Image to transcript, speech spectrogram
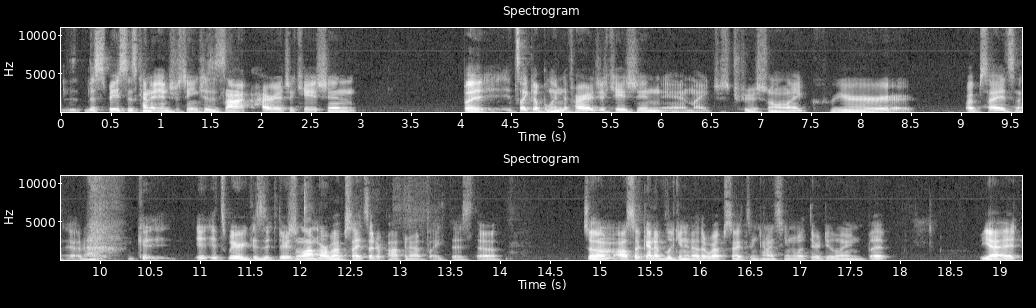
th- this space is kind of interesting because it's not higher education, but it's like a blend of higher education and like just traditional like career websites. it, it's weird because there's a lot more websites that are popping up like this though. So I'm also kind of looking at other websites and kind of seeing what they're doing. But yeah, it,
